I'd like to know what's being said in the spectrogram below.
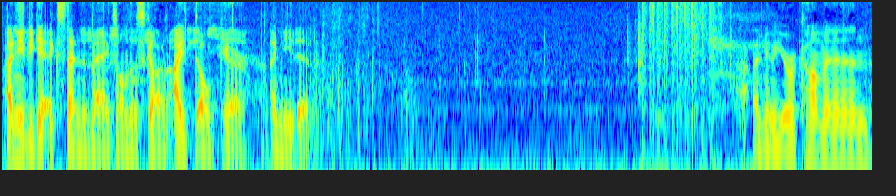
I need to get extended mags on this gun. I don't care. I need it. I knew you were coming.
